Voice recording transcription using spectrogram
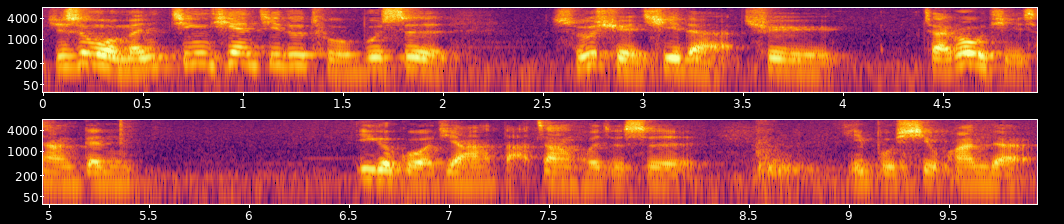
就是我们今天基督徒不是属血气的去在肉体上跟一个国家打仗，或者是你不喜欢的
